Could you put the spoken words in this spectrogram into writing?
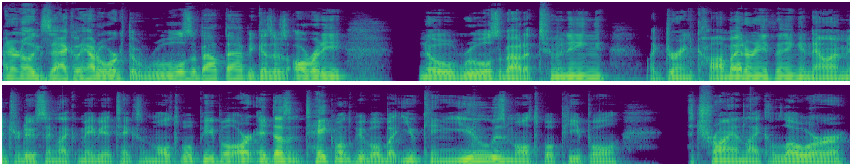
I don't know exactly how to work the rules about that because there's already no rules about attuning like during combat or anything and now i'm introducing like maybe it takes multiple people or it doesn't take multiple people but you can use multiple people to try and like lower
